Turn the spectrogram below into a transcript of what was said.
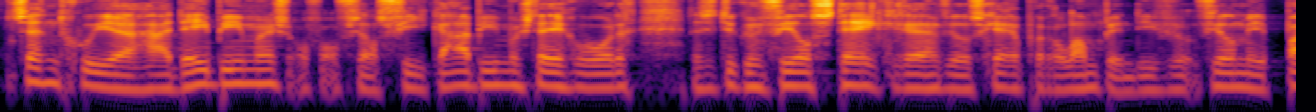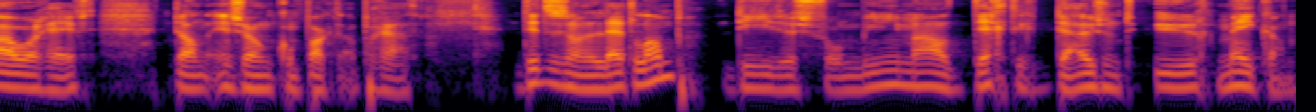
ontzettend goede HD-beamers of, of zelfs 4K-beamers tegenwoordig. Daar zit natuurlijk een veel sterkere en veel scherpere lamp in die veel, veel meer power heeft dan in zo'n compact apparaat. Dit is een LED-lamp die dus voor minimaal 30.000 uur mee kan.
